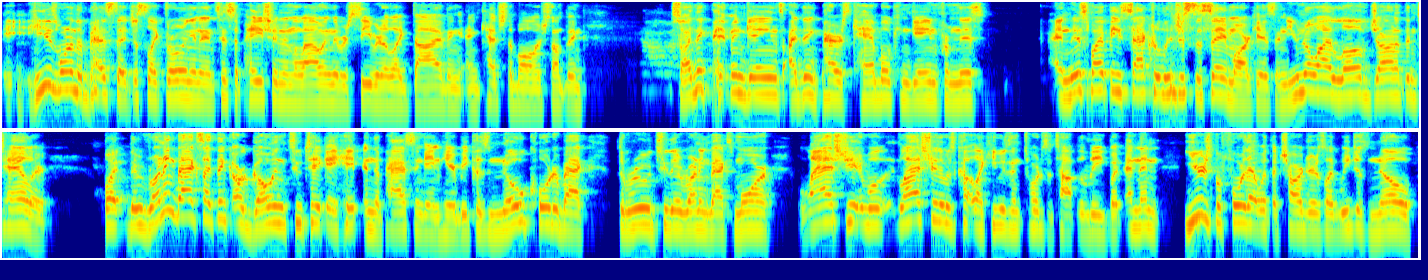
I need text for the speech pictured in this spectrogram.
he is one of the best at just like throwing in anticipation and allowing the receiver to like dive and, and catch the ball or something. So I think Pittman gains. I think Parris Campbell can gain from this. And this might be sacrilegious to say, Marcus. And you know I love Jonathan Taylor. But the running backs, I think, are going to take a hit in the passing game here because no quarterback threw to their running backs more. Last year, well, last year there was like he was in towards the top of the league, but and then years before that with the Chargers, like we just know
